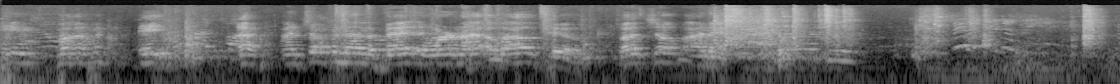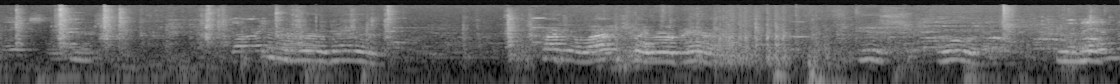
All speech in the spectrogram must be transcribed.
hey, mom, hey, uh, I'm jumping on the bed and we're not allowed to. Let's jump on it. Play rubber band. Parker, let us play rubber band. You just screw. You, lo-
